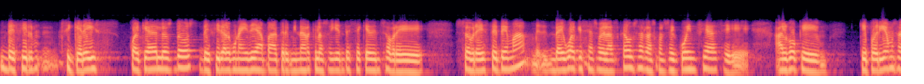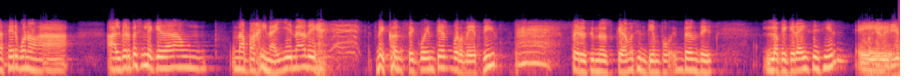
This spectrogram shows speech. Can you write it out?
decir, si queréis cualquiera de los dos, decir alguna idea para terminar, que los oyentes se queden sobre sobre este tema, da igual que sea sobre las causas, las consecuencias, eh, algo que, que podríamos hacer. Bueno, a, a Alberto se le queda un- una página llena de, de consecuencias por decir, pero si nos quedamos sin tiempo. Entonces, lo que queráis decir, eh,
